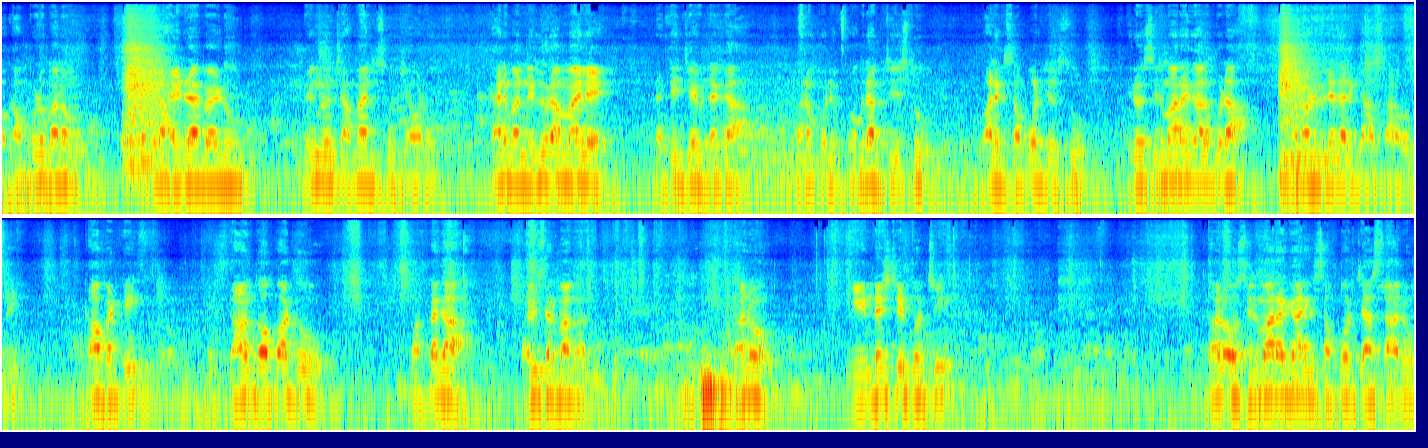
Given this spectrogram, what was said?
ఒకప్పుడు మనం ఇక్కడ హైదరాబాదు బెంగళూరు నుంచి అమ్మాయిలు తీసుకొచ్చేవాడు కానీ మన నెల్లూరు అమ్మాయిలే నటించే విధంగా మనం కొన్ని ప్రోగ్రామ్ చేస్తూ వాళ్ళకి సపోర్ట్ చేస్తూ ఈరోజు సినిమా రంగాలు కూడా మనవాళ్ళు వెళ్ళేదానికి ఆస్కారం ఉంది. కాబట్టి దాంతోపాటు కొత్తగా రవి శర్మ గారు తను ఈ ఇండస్ట్రీకి వచ్చి తను సినిమా రంగానికి సపోర్ట్ చేస్తారు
